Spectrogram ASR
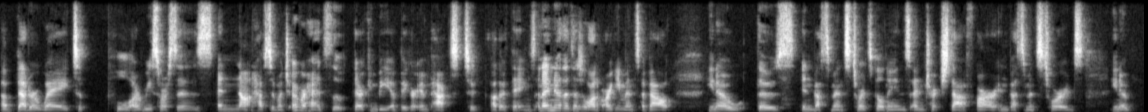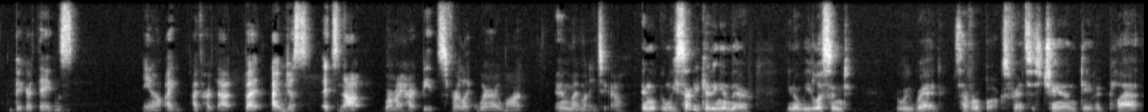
a, a, better way to pool our resources and not have so much overhead so that there can be a bigger impact to other things and i know that there's a lot of arguments about you know those investments towards buildings and church staff are investments towards you know bigger things you know i i've heard that but i'm just it's not where my heart beats for like where I want and, my money to go. And we started getting in there. You know, we listened, we read several books: Francis Chan, David Platt,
